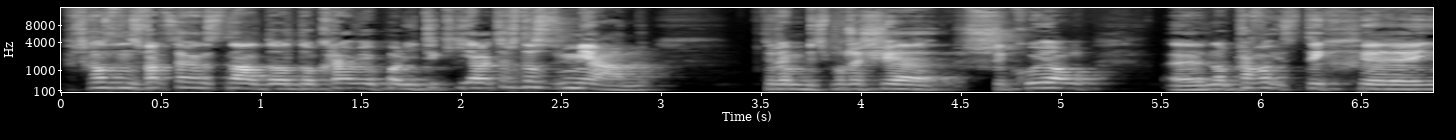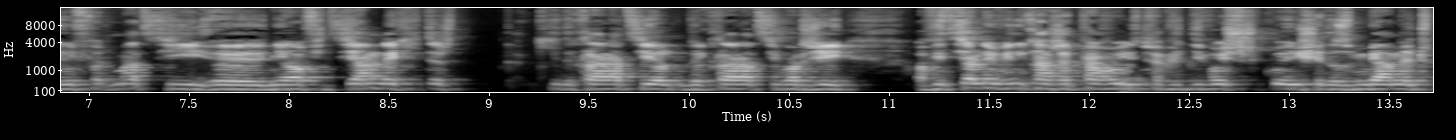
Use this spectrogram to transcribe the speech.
przechodząc, wracając na, do, do krajowej polityki, ale też do zmian, które być może się szykują, no prawo z tych informacji nieoficjalnych i też deklaracji, deklaracji bardziej oficjalnych wynika, że Prawo i Sprawiedliwość szykuje się do zmiany, czy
